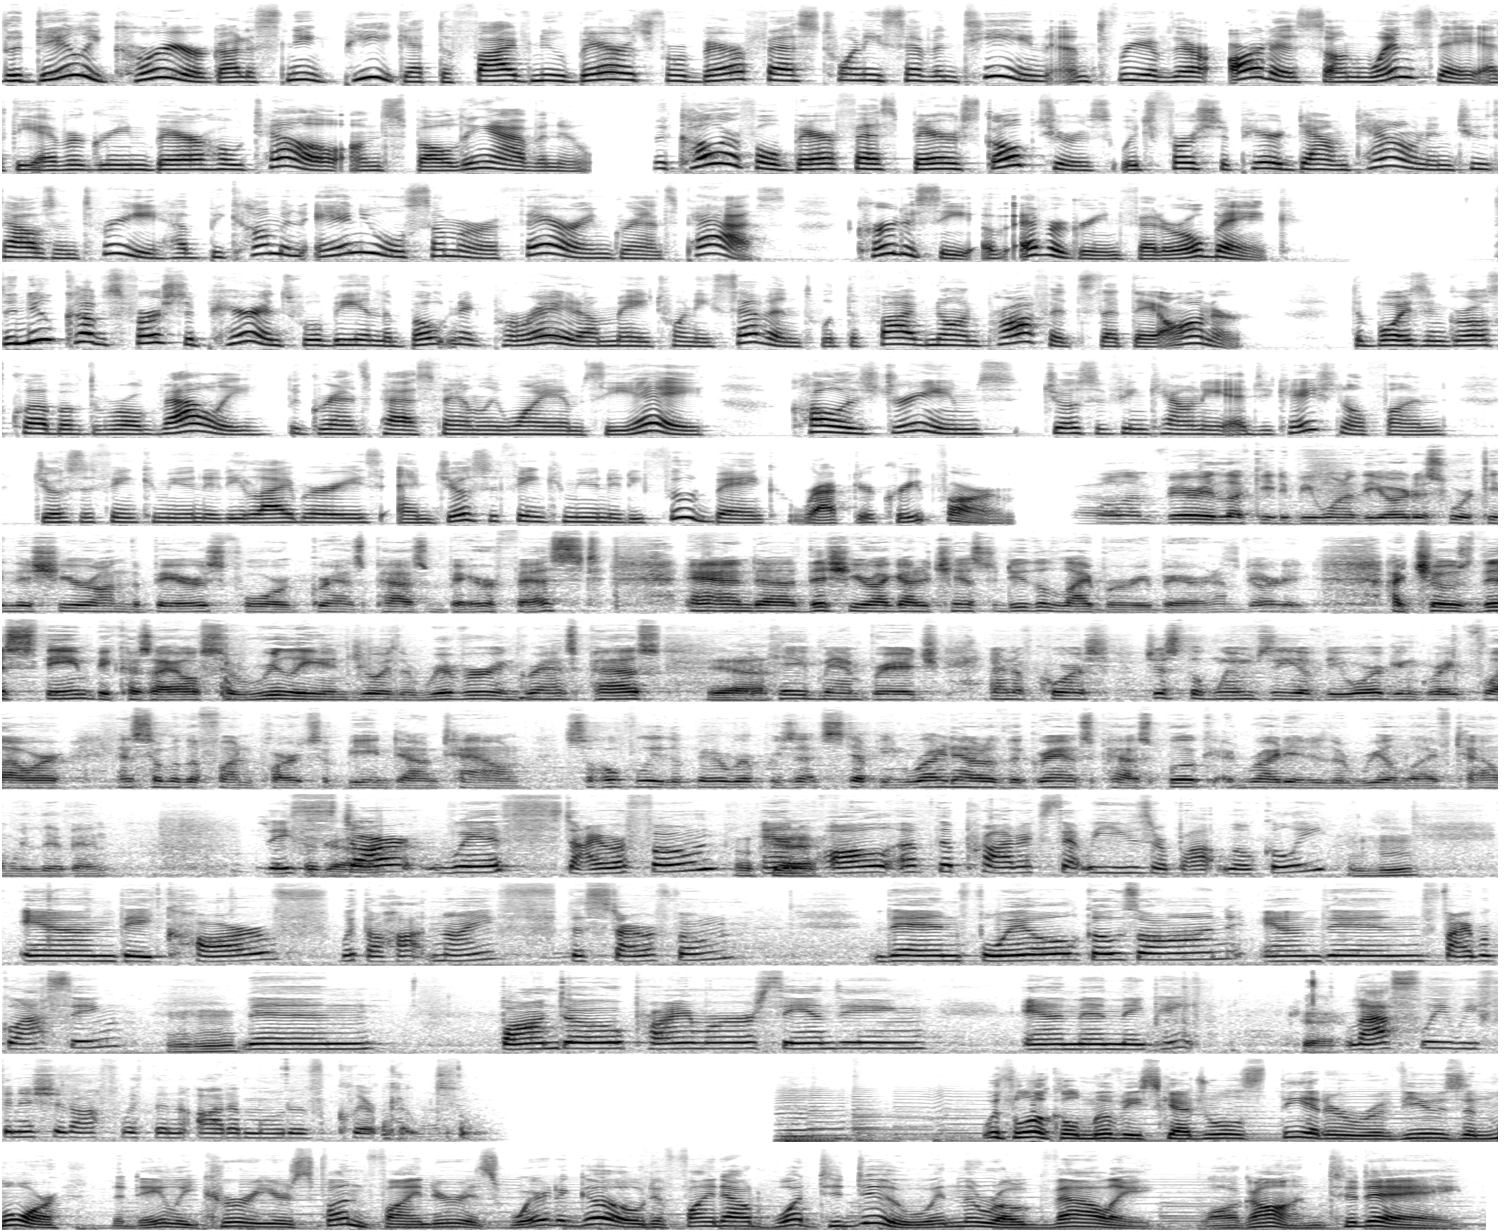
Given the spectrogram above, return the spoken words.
The Daily Courier got a sneak peek at the five new bears for Bearfest 2017 and three of their artists on Wednesday at the Evergreen Bear Hotel on Spalding Avenue. The colorful Bearfest bear sculptures, which first appeared downtown in 2003, have become an annual summer affair in Grants Pass, courtesy of Evergreen Federal Bank. The new Cubs' first appearance will be in the Boatnik Parade on May 27th with the five nonprofits that they honor the Boys and Girls Club of the Rogue Valley, the Grants Pass Family YMCA, College Dreams, Josephine County Educational Fund, Josephine Community Libraries, and Josephine Community Food Bank, Raptor Creek Farm. Well, I'm very lucky to be one of the artists working this year on the Bears for Grants Pass Bear Fest, and uh, this year I got a chance to do the Library Bear, and I'm very. I chose this theme because I also really enjoy the river in Grants Pass, Yeah. the Caveman Bridge, and of course just the whimsy of the Oregon grape Flower and some of the fun parts of being downtown. So hopefully the bear represents stepping right out of the Grants Pass book and right into the real life town we live in. They start with styrofoam, Okay. and all of the products that we use are bought locally. Mm-hmm. And they carve with a hot knife the styrofoam. Then foil goes on, and then fiberglassing. Mm-hmm. Then bondo, primer, sanding, and then they paint. Okay. Lastly, we finish it off with an automotive clear coat. With local movie schedules, theater reviews, and more, the Daily Courier's Fun Finder is where to go to find out what to do in the Rogue Valley. Log on today.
